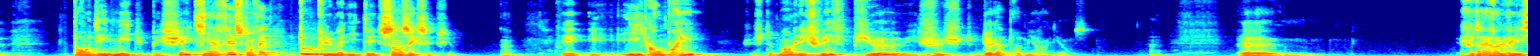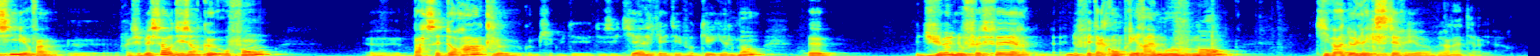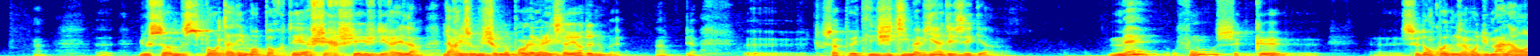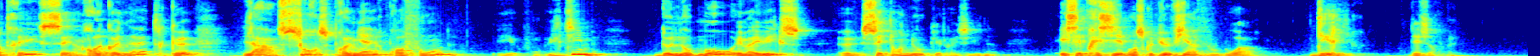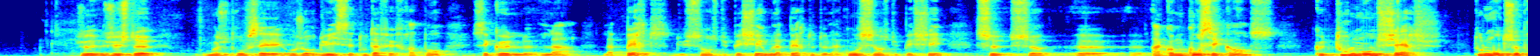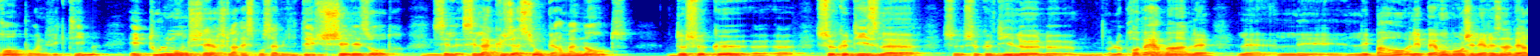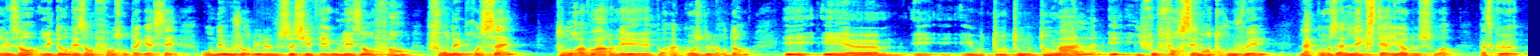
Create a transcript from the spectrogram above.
pandémie du péché qui infeste en fait toute l'humanité, sans exception. hein, et, y compris justement les juifs pieux et justes de la première alliance. hein. Euh, je voudrais relever ici, enfin, euh, résumer ça en disant qu'au fond, euh, par cet oracle, comme celui d'É- d'Ézéchiel qui a été évoqué également, Dieu nous fait faire, nous fait accomplir un mouvement qui va de l'extérieur vers l'intérieur. Hein. Euh, Nous sommes spontanément portés à chercher, je dirais, la, la résolution de nos problèmes à l'extérieur de nous-mêmes. hein. Bien. Euh, tout ça peut être légitime à bien des égards. Mais, au fond, ce que euh, ce dans quoi nous avons du mal à entrer, c'est reconnaître que la source première, profonde et ultime de nos mots, MAUX, c'est en nous qu'elle réside. Et c'est précisément ce que Dieu vient vouloir guérir désormais. Je- juste, euh, moi je trouve c'est aujourd'hui c'est tout à fait frappant, c'est que le- la, la perte du sens du péché ou la perte de la conscience du péché se, se, euh, euh, a comme conséquence que tout le monde cherche, tout le monde se prend pour une victime et tout le monde cherche la responsabilité chez les autres. L- C'est l'accusation permanente de ce que, euh, euh, ce que, disent le, ce, que dit le, le, le proverbe. hein. les, les, les, parents, les pères ont mangé les raisins verts, les, les dents des enfants sont agacées. On est aujourd'hui dans une société où les enfants font des procès pour avoir les, pour- à cause de leurs dents et, et, euh, et- et- où tout, tout, tout mal, et il faut forcément trouver la cause à l'extérieur de soi parce que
